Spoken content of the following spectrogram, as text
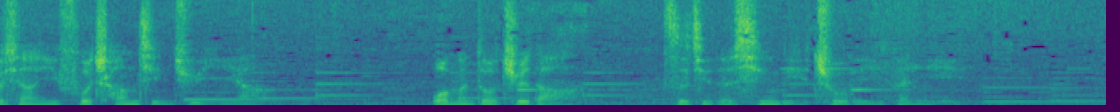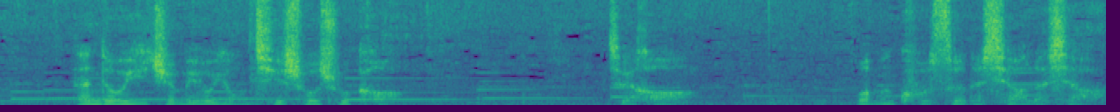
像一副场景剧一样，我们都知道自己的心里住了一个你，但都一直没有勇气说出口。最后，我们苦涩的笑了笑，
